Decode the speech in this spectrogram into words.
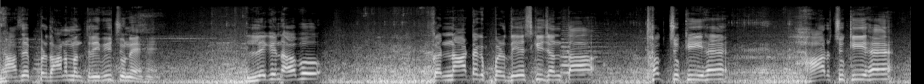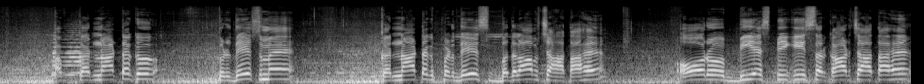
यहाँ से प्रधानमंत्री भी चुने हैं। लेकिन अब कर्नाटक प्रदेश की जनता थक चुकी है, हार चुकी है। अब कर्नाटक प्रदेश में, कर्नाटक प्रदेश बदलाव चाहता है और बीएसपी की सरकार चाहता है।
